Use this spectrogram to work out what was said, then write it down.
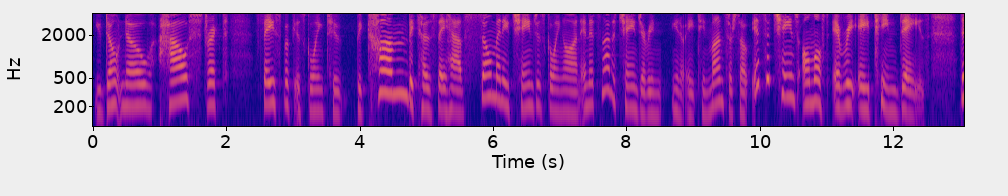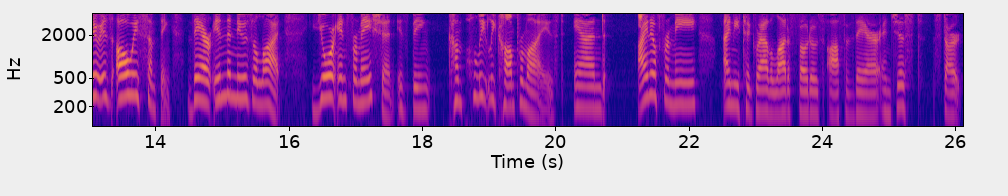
You don't know how strict Facebook is going to become because they have so many changes going on. And it's not a change every you know 18 months or so. It's a change almost every 18 days. There is always something. They are in the news a lot. Your information is being completely compromised. And i know for me i need to grab a lot of photos off of there and just start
